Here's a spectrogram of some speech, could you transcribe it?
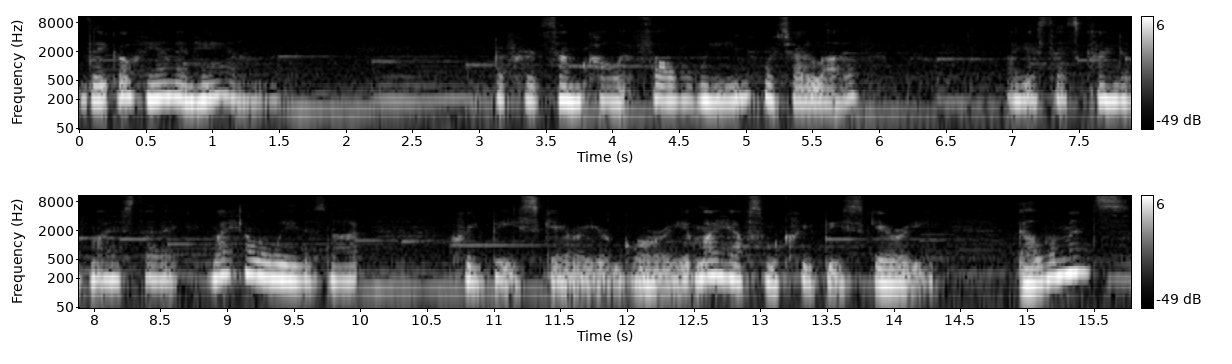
they go hand in hand. I've heard some call it Falloween, which I love. I guess that's kind of my aesthetic. My Halloween is not creepy, scary, or gory. It might have some creepy, scary elements,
